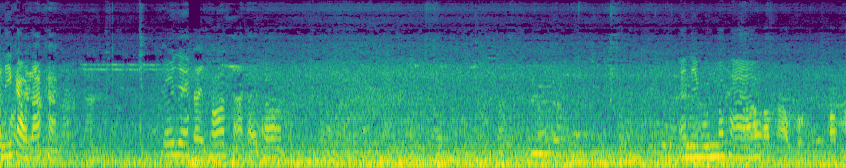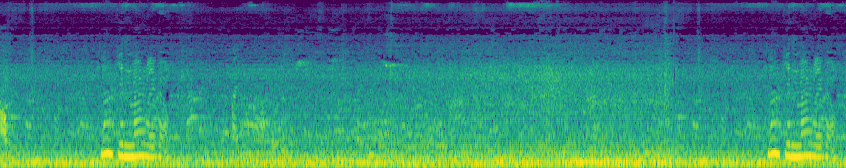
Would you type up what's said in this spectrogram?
อันนี้เก่ารักค่ะเยอะแยะไก่ทอดค่ะไก่ทอดอันนี้วุ้นมะพร้าวมะพร้าวสดมะพร้าวน่ากินมากเลยค่ะน่ากินมากเลยค่ะ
